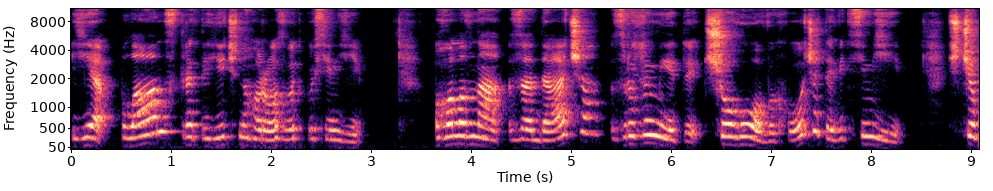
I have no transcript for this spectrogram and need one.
є план стратегічного розвитку сім'ї. Головна задача зрозуміти, чого ви хочете від сім'ї, щоб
